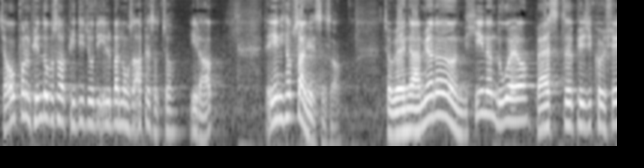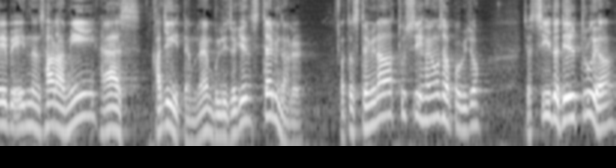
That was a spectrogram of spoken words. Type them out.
자, 오픈은 빈도부사 비디 조디 일반 동사 앞에 썼죠. 1합. 자, in 협상에 있어서 자, 왜냐하면은 he는 누구예요? best physical shape에 있는 사람이 has 가지기 때문에 물리적인 스태미나를 어떤 스태미나? see 형용사법이죠. 자, see the deal through야.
